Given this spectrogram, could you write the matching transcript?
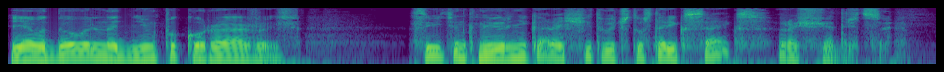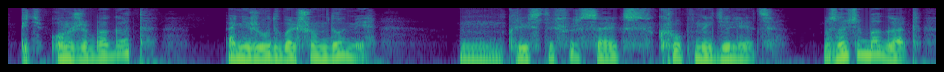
Я вдоволь над ним покуражусь. Свитинг наверняка рассчитывает, что старик Сайкс расщедрится. Ведь он же богат. Они живут в большом доме. Кристофер Сайкс — крупный делец. Значит, богат. —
